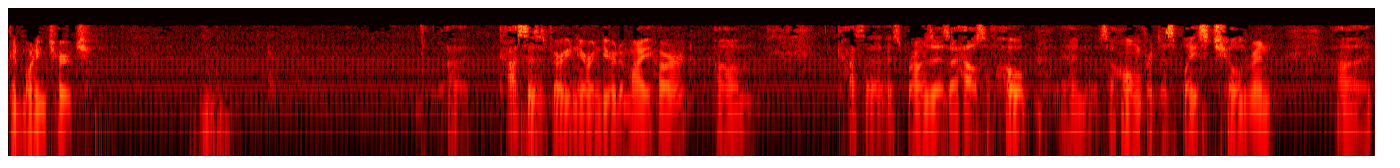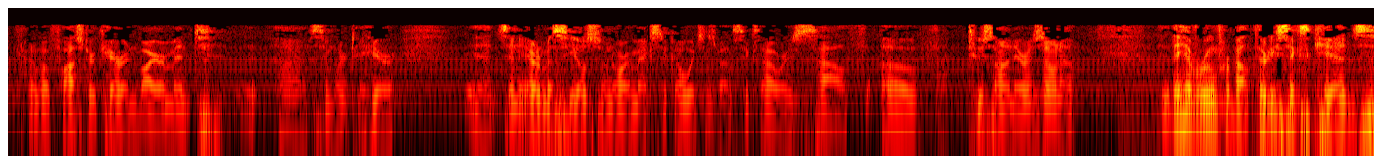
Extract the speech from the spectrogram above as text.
Good morning, church. Uh, Casa is very near and dear to my heart. Um, Casa Esperanza is a house of hope, and it's a home for displaced children, uh, kind of a foster care environment uh, similar to here. It's in Hermosillo, Sonora, Mexico, which is about six hours south of Tucson, Arizona. They have room for about 36 kids.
